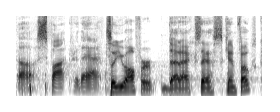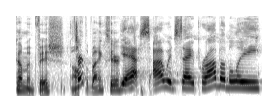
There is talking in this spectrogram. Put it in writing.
uh, spot for that. So you offer that access. Can folks come and fish off the banks here? Yes, I would say probably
